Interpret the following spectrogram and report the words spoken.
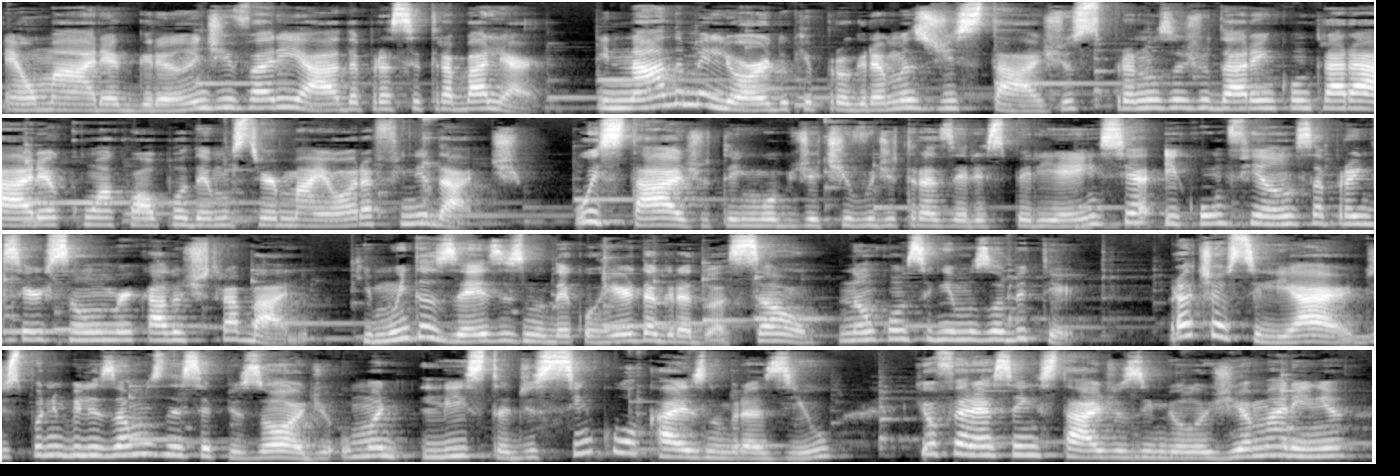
é uma área grande e variada para se trabalhar, e nada melhor do que programas de estágios para nos ajudar a encontrar a área com a qual podemos ter maior afinidade. O estágio tem o objetivo de trazer experiência e confiança para a inserção no mercado de trabalho, que muitas vezes no decorrer da graduação não conseguimos obter. Para te auxiliar, disponibilizamos nesse episódio uma lista de cinco locais no Brasil que oferecem estágios em biologia marinha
